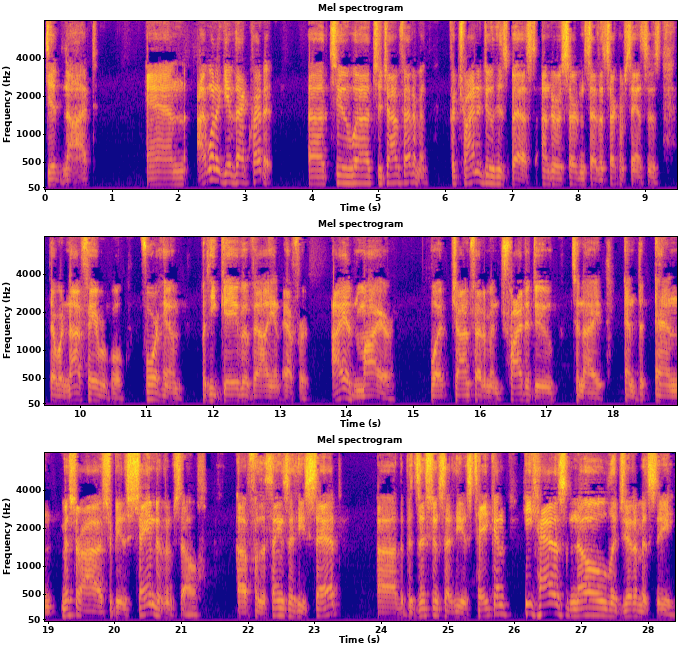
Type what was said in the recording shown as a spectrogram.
did not. And I want to give that credit uh, to uh, to John Fetterman for trying to do his best under a certain set of circumstances that were not favorable for him, but he gave a valiant effort. I admire what John Fetterman tried to do tonight, and Mr. Oz should be ashamed of himself uh, for the things that he said, uh, the positions that he has taken. He has no legitimacy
